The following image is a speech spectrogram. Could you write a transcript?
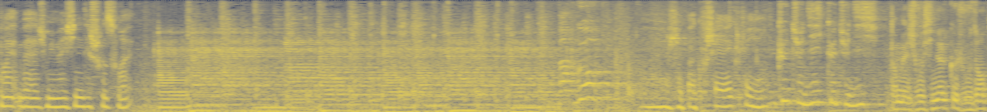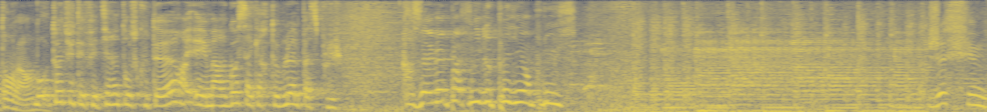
Ouais, bah, je m'imagine des choses vraies. Margot Euh, je vais pas coucher avec lui, hein. Que tu dis, que tu dis? Non mais je vous signale que je vous entends là. hein. Bon, toi, tu t'es fait tirer ton scooter et Margot, sa carte bleue, elle passe plus. Ah, vous avez même pas fini de payer en plus. Je fume.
